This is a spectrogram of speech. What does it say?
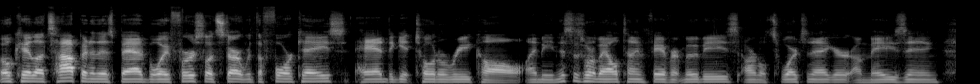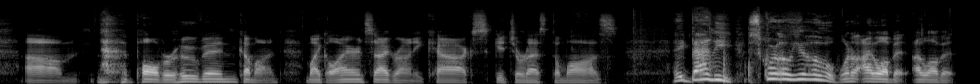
Okay, let's hop into this bad boy. First, let's start with the 4Ks. Had to get Total Recall. I mean, this is one of my all time favorite movies. Arnold Schwarzenegger, amazing. Um, Paul Verhoeven, come on. Michael Ironside, Ronny Cox, get your ass to Mars. Hey, Benny, screw you. One, I love it. I love it.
